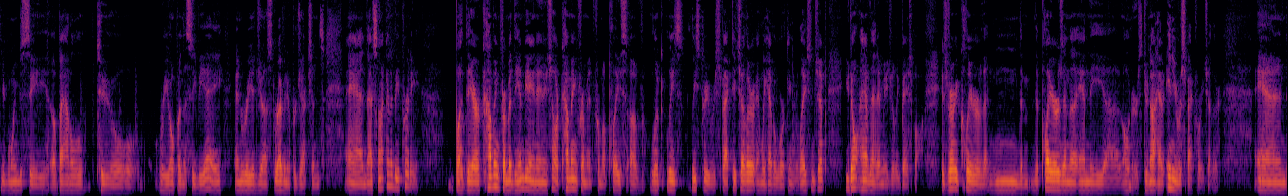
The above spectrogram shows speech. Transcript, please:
You're going to see a battle to reopen the CBA and readjust revenue projections, and that's not going to be pretty. But they're coming from it. The NBA and NHL are coming from it from a place of look, at least, least we respect each other and we have a working relationship. You don't have that in Major League Baseball. It's very clear that the, the players and the and the uh, owners do not have any respect for each other, and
